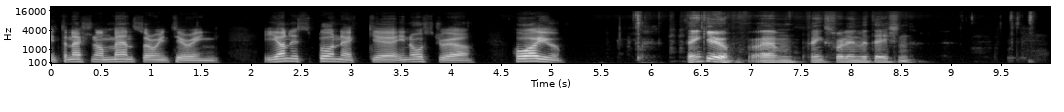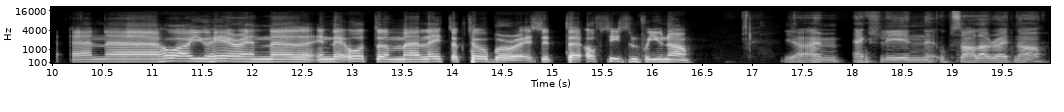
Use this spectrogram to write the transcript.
international men's orienteering Jannis Bonek uh, in Austria. How are you? Thank you. Um, thanks for the invitation. And uh, how are you here in uh, in the autumn, uh, late October? Is it uh, off season for you now? Yeah, I'm actually in Uppsala right now,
